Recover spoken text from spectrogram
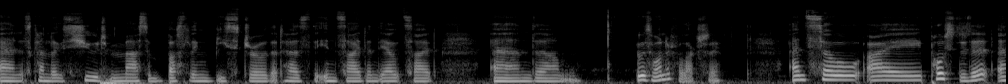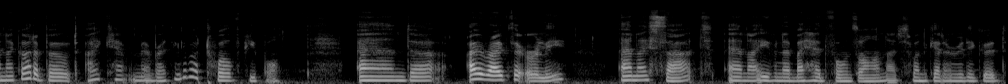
and it's kind of like this huge, massive, bustling bistro that has the inside and the outside, and um, it was wonderful actually. And so I posted it, and I got about I can't remember I think about twelve people, and uh, I arrived there early, and I sat, and I even had my headphones on. I just wanted to get in a really good,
